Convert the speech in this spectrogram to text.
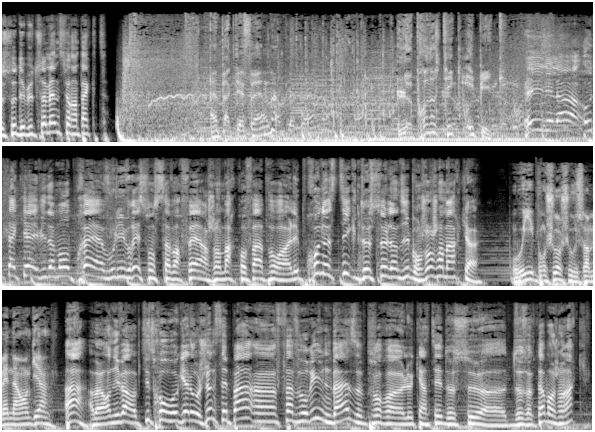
de ce début de semaine sur Impact. Impact FM. Le pronostic épique. Et il est là, au taquet, évidemment, prêt à vous livrer son savoir-faire, Jean-Marc Roffa, pour euh, les pronostics de ce lundi. Bonjour Jean-Marc. Oui, bonjour, je vous emmène à Anguin. Ah, ah bah alors on y va, au petit trot ou au galop. Je ne sais pas, un favori, une base pour euh, le quintet de ce euh, 2 octobre, Jean-Marc?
